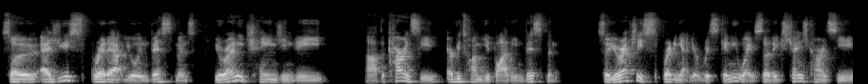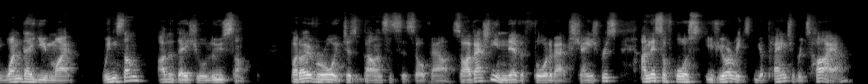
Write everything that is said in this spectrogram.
So as you spread out your investments, you're only changing the uh, the currency every time you buy the investment. So you're actually spreading out your risk anyway. So the exchange currency, one day you might win some, other days you'll lose some. But overall, it just balances itself out. So I've actually never thought about exchange risk, unless of course, if you're you're planning to retire,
